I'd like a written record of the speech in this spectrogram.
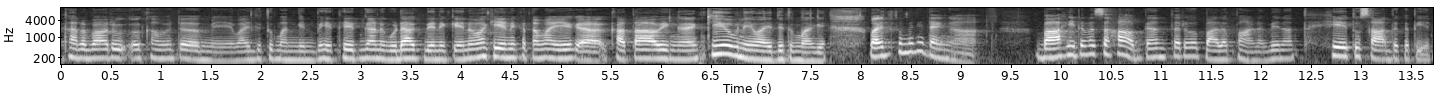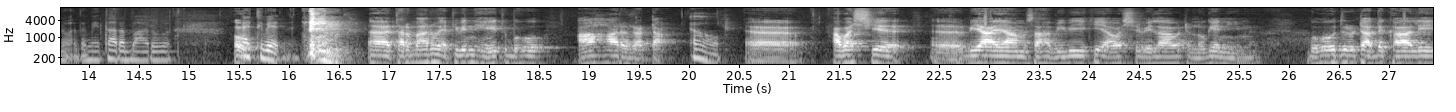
තරබාරු කමට මේ වෛද්‍යතුමන්ගෙන් බෙහෙත් හේත් ගන්න ගොඩාක් දෙනෙක් එනවා කියන එක තමයි ඒ කතාවෙන් කියවුනේ වෛද්‍යතුමාගෙන්. වෛද්‍යතුමනි දැන් බාහිරව සහ අභ්‍යන්තරව බලපාන වෙනත් හේතු සාධක තියෙනවද මේ තරබාරුව ඇති වෙන්න? තරබාරුව ඇති වෙන්න හේතු බොහෝ ආහාර රටා. ඔව්. අවශ්‍ය ව්‍යායාම සහ විවේකී අවශ්‍ය වේලාවට නොගැනීම. බොහෝ දුරට අද කාලේ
